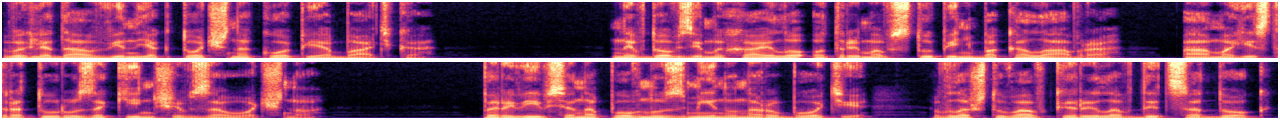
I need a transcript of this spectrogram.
Виглядав він як точна копія батька. Невдовзі Михайло отримав ступінь бакалавра, а магістратуру закінчив заочно. Перевівся на повну зміну на роботі, влаштував Кирила в дитсадок,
